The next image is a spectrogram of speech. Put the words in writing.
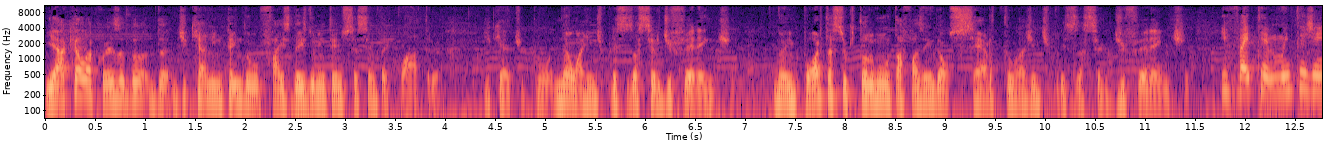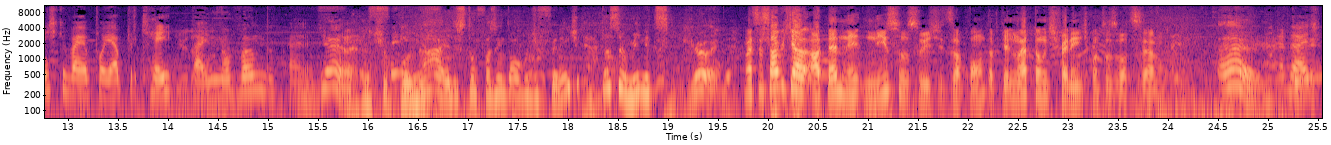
e é aquela coisa do- do- de que a Nintendo faz desde o Nintendo 64, de que é tipo, não, a gente precisa ser diferente. Não importa se o que todo mundo tá fazendo é o certo, a gente precisa ser diferente. E vai ter muita gente que vai apoiar porque hey, tá inovando, cara. Yeah, tipo, ah, eles estão fazendo algo diferente. Doesn't mean it's good. Mas você sabe que a- até ni- nisso o Switch desaponta, porque ele não é tão diferente quanto os outros eram. É, Verdade.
